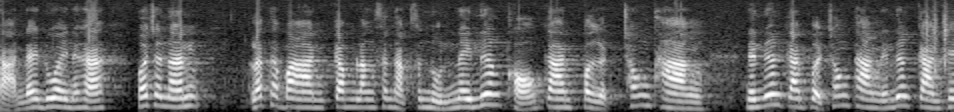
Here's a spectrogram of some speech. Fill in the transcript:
สารได้ด้วยนะคะ เพราะฉะนั้นรัฐบาลกำลังสนับสนุนในเรื่องของการเปิดช่องทาง ในเรื่องการเปิดช่องทางในเรื่องการใช้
